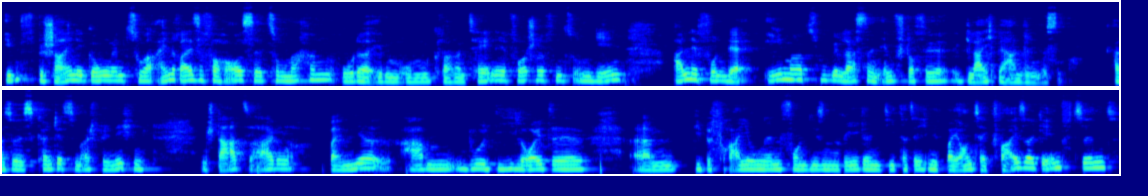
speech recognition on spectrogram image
Impfbescheinigungen zur Einreisevoraussetzung machen oder eben um Quarantänevorschriften zu umgehen, alle von der EMA zugelassenen Impfstoffe gleich behandeln müssen. Also es könnte jetzt zum Beispiel nicht ein, ein Staat sagen, bei mir haben nur die Leute ähm, die Befreiungen von diesen Regeln, die tatsächlich mit BioNTech Pfizer geimpft sind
